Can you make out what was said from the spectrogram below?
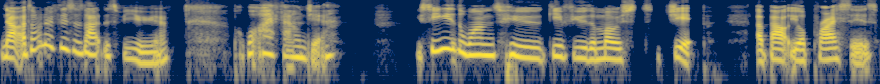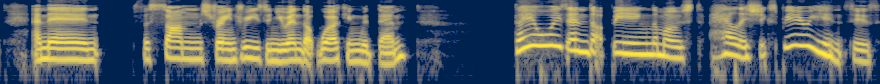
now, I don't know if this is like this for you, yeah? But what I found, yeah, you see the ones who give you the most jip about your prices and then for some strange reason you end up working with them they always end up being the most hellish experiences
